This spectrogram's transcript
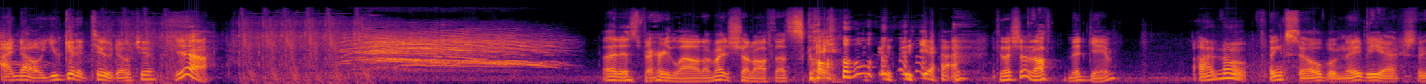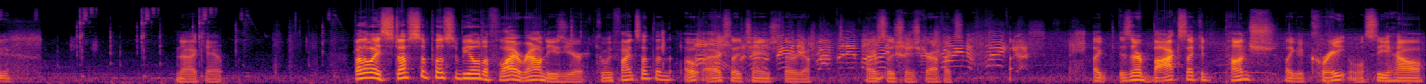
I know, you get it too, don't you? Yeah. That is very loud. I might shut off that skull. yeah. Can I shut it off mid-game? I don't think so, but maybe actually. No, I can't. By the way, stuff's supposed to be able to fly around easier. Can we find something? Oh, I actually changed. There we go. I actually changed graphics. Like, is there a box I could punch? Like a crate? And we'll see how,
